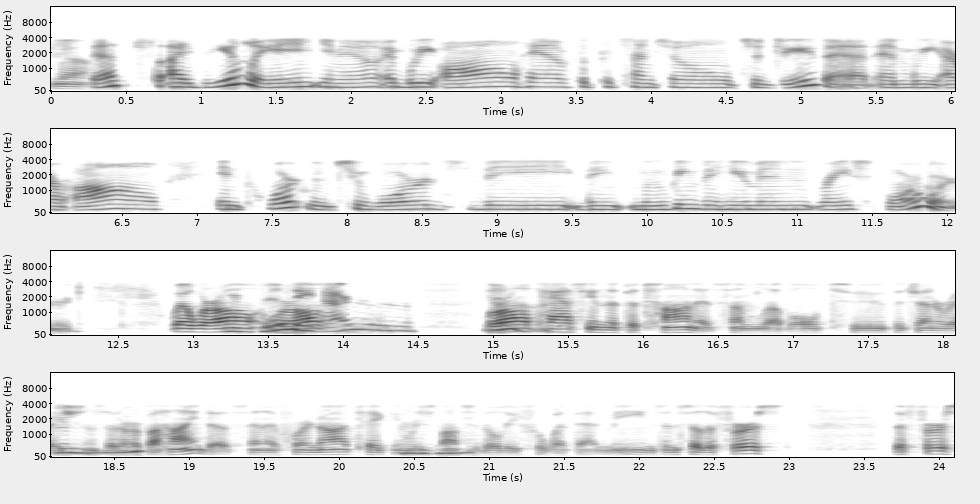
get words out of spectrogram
Yeah. That's ideally, you know, and we all have the potential to do that and we are all important towards the the moving the human race forward. Well, we're all we're all are, we're yeah. all passing the baton at some level to the generations mm-hmm. that are mm-hmm. behind us and if we're not taking mm-hmm. responsibility for what that means and so the first the first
